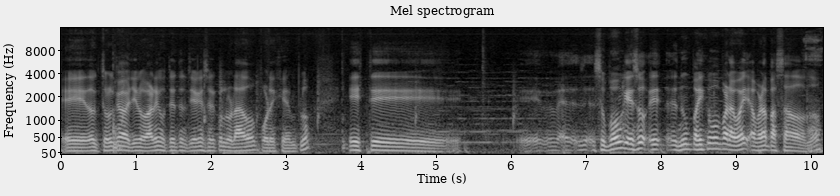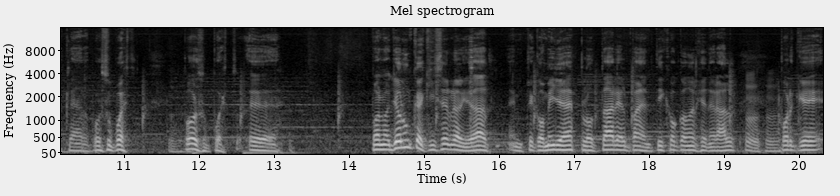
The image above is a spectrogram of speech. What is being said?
eh, doctor Caballero Vargas, usted tendría que ser colorado, por ejemplo. Este, eh, supongo que eso eh, en un país como Paraguay habrá pasado, ¿no? Ah, claro, por supuesto, por supuesto. Bueno, yo nunca quise en realidad, entre comillas, explotar el parentesco con el general, porque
